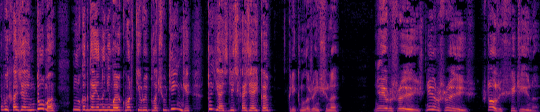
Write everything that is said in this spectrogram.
Вы хозяин дома, но когда я нанимаю квартиру и плачу деньги, то я здесь хозяйка, — крикнула женщина. — Не ершись, не ершись, что за щетина?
